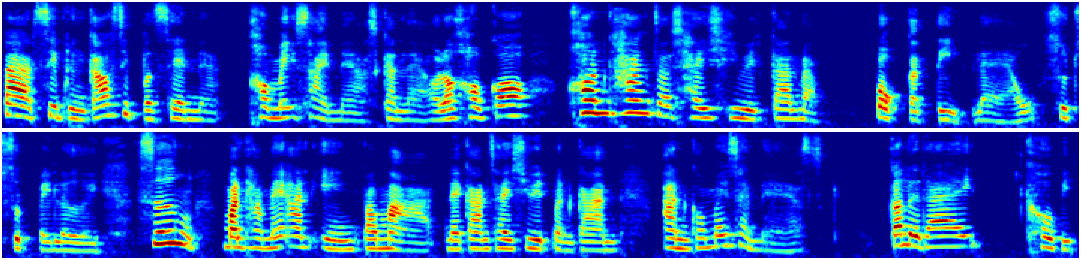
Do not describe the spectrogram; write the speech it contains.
แปดสิบถึงเก้าสิบเปอร์เซ็นเนี่ย เขาไม่ใส่แมสกันแล้ว แล้วเขาก็ค่อนข้างจะใช้ชีวิตกันแบบปกติแล้วสุดๆไปเลย ซึ่งมันทำให้อันเองประมาทในการใช้ชีวิตเหมือนกัน อันก็ไม่ใส่แมสก็เลยได้โควิด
